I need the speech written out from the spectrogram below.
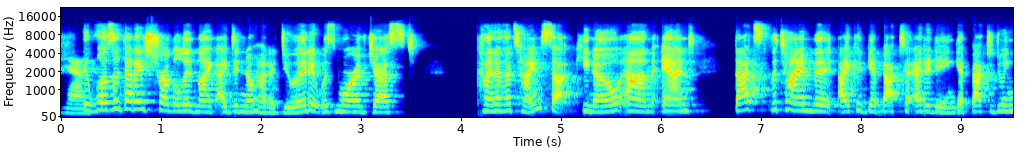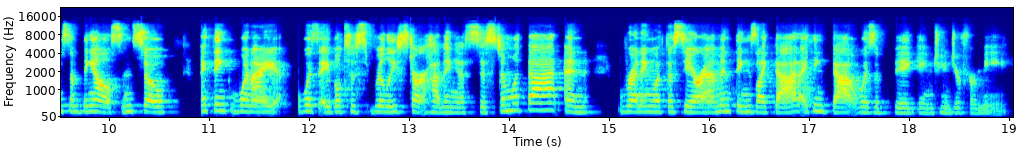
yes. it wasn't that i struggled and like i didn't know how to do it it was more of just kind of a time suck you know um, and that's the time that I could get back to editing, get back to doing something else. And so I think when I was able to really start having a system with that and running with the CRM and things like that, I think that was a big game changer for me.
